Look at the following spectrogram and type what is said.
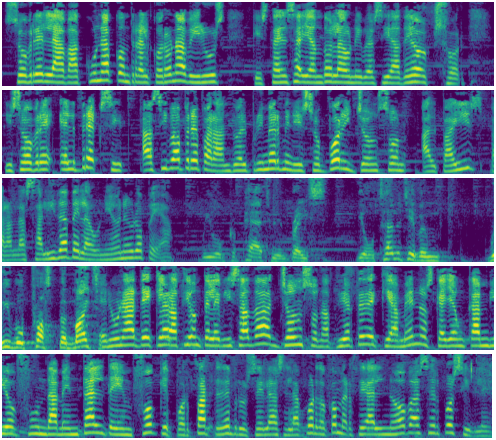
sobre la vacuna contra el coronavirus que está ensayando la Universidad de Oxford y sobre el Brexit. Así va preparando el primer ministro Boris Johnson al país para la salida de la Unión Europea. En una declaración televisada, Johnson advierte de que a menos que haya un cambio fundamental de enfoque por parte de Bruselas, el acuerdo comercial no va a ser posible.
